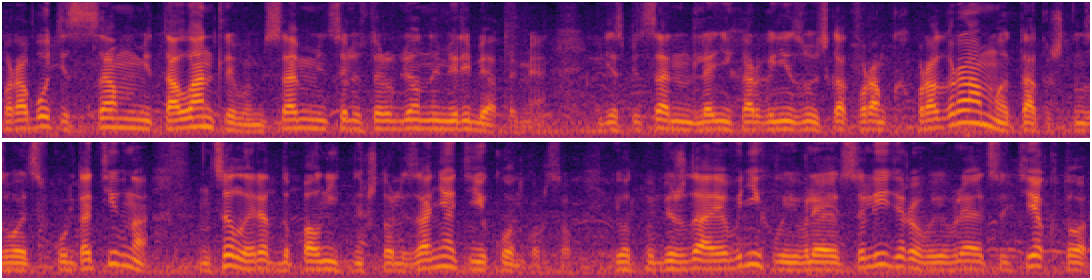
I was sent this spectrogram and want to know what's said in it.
по работе с самыми талантливыми, самыми целеустремленными ребятами, где специально для них организуется как в рамках программы, так и, что называется, факультативно, целый ряд дополнительных, что ли, занятий и конкурсов. И вот побеждая в них, выявляются лидеры, выявляются те, кто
